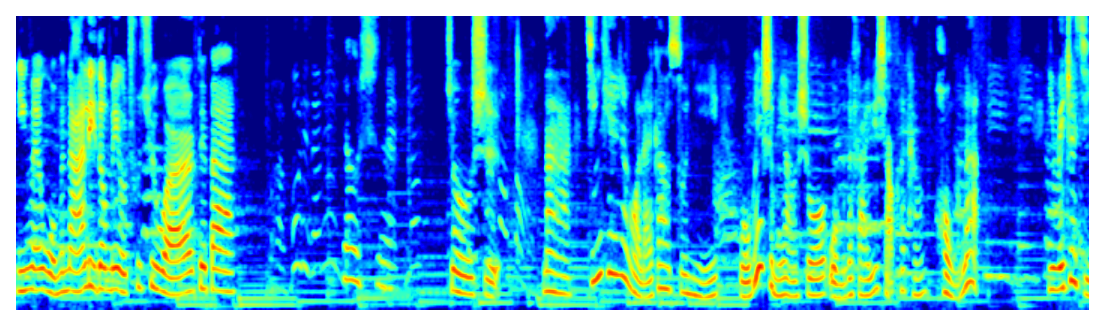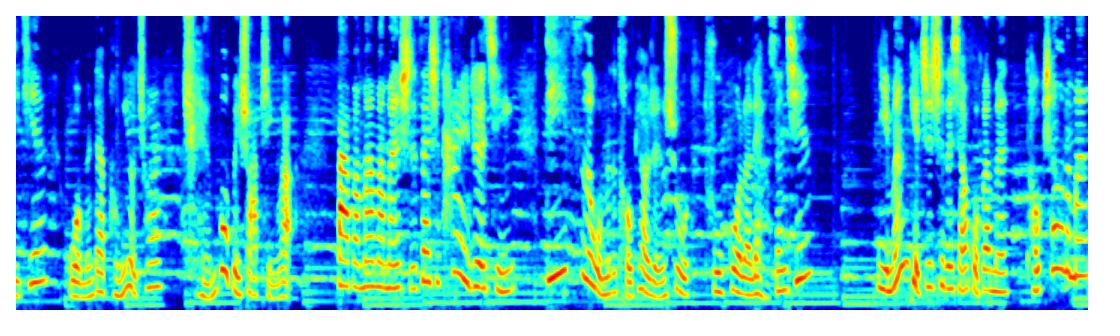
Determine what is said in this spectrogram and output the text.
因为我们哪里都没有出去玩，对吧？就是，就是。那今天让我来告诉你，我为什么要说我们的法语小课堂红了？因为这几天我们的朋友圈全部被刷屏了，爸爸妈妈们实在是太热情，第一次我们的投票人数突破了两三千。你们给支持的小伙伴们投票了吗？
